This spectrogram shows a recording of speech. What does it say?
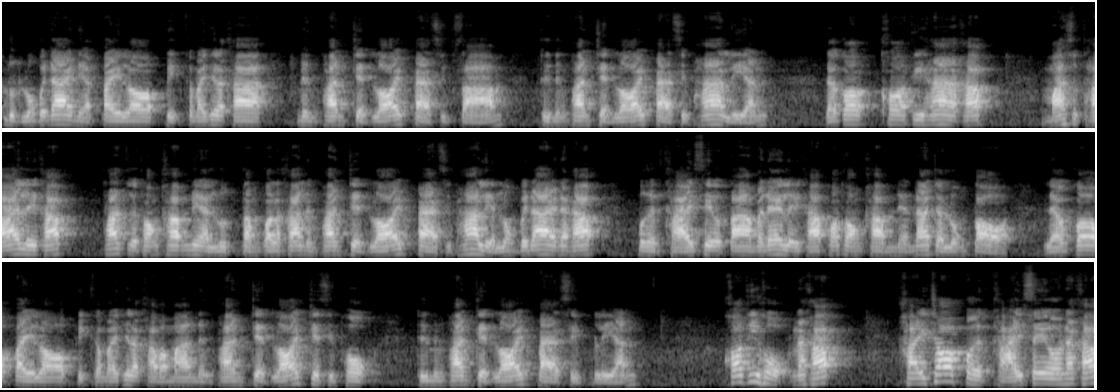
หลุดลงไปได้เนี่ยไปรอปิดกำไรที่ราคา 1,783 ถึง 1,785 เหรียญ แล้วก็ข้อที่ 5 ครับ มาสุดท้ายเลยครับ ถ้าเกิดทองคำเนี่ยหลุดต่ำกว่าราคา 1,785 เหรียญลงไปได้นะครับ เปิดขายเซลล์ตามไปได้เลยครับ เพราะทองคำเนี่ยน่าจะลงต่อ แล้วก็ไปรอปิดกำไรที่ราคาประมาณ 1,776 ถึง 1,780 เหรียญ ข้อที่ 6 นะครับ ใครชอบเปิดขายเซลล์นะครับ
